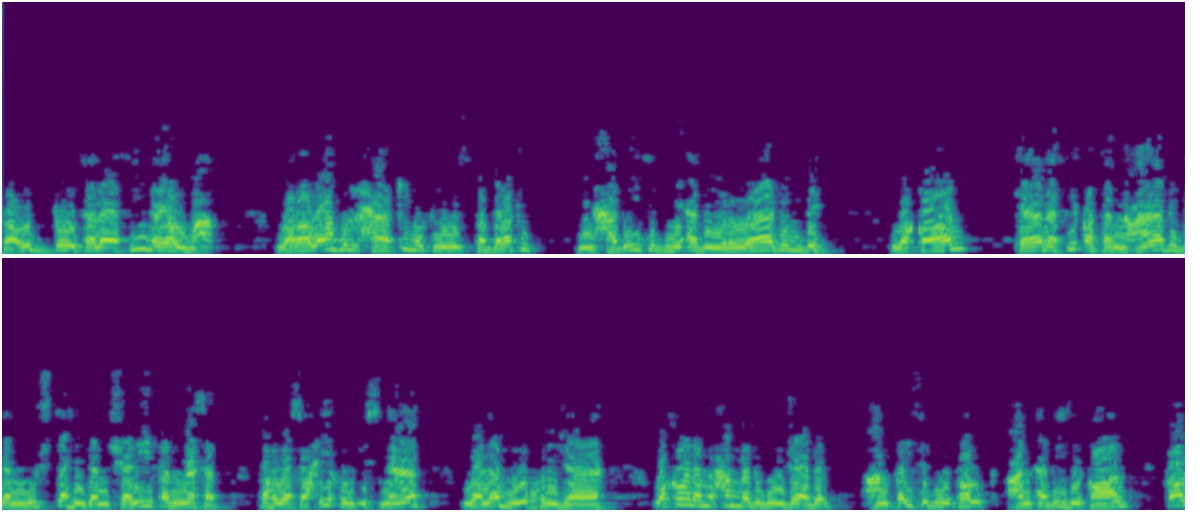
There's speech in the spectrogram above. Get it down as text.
فعدوا ثلاثين يوما. ورواه الحاكم في مستدركه من حديث ابن أبي رواد به وقال كان ثقة عابدا مجتهدا شريف النسب فهو صحيح الإسناد ولم يخرجاه. وقال محمد بن جابر عن قيس بن طلق عن أبيه قال قال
